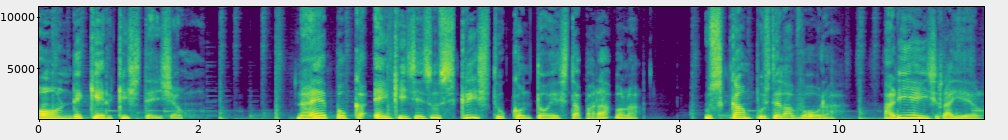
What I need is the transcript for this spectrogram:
onde quer que estejam. Na época em que Jesus Cristo contou esta parábola, os campos de lavoura, ali em Israel,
